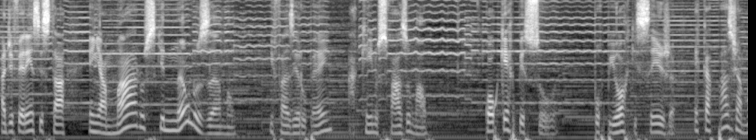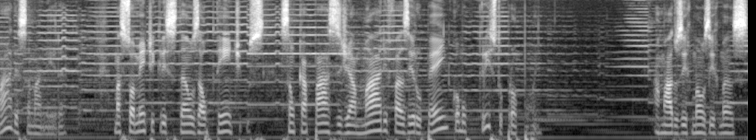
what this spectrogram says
A diferença está em amar os que não nos amam e fazer o bem a quem nos faz o mal. Qualquer pessoa, por pior que seja, é capaz de amar dessa maneira, mas somente cristãos autênticos são capazes de amar e fazer o bem como Cristo propõe. Amados irmãos e irmãs,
